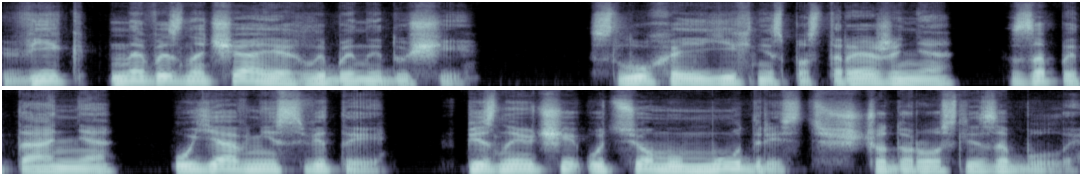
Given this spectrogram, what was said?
вік не визначає глибини душі, слухає їхні спостереження, запитання, уявні світи, впізнаючи у цьому мудрість, що дорослі забули.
